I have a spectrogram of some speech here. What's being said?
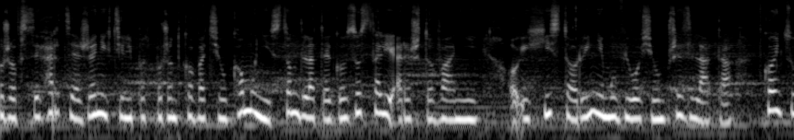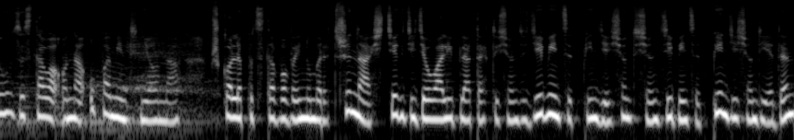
Chorzowscy harcerze nie chcieli podporządkować się komunistom, dlatego zostali aresztowani. O ich historii nie mówiło się przez lata. W końcu została ona upamiętniona. W szkole podstawowej nr 13, gdzie działali w latach 1950-1951,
